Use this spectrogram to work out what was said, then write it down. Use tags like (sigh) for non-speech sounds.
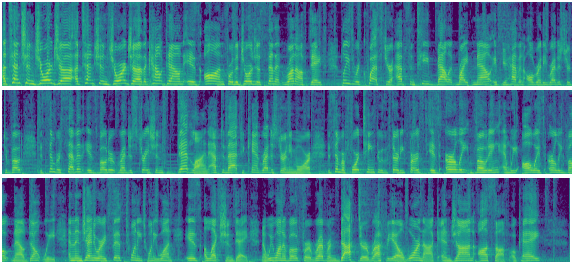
Attention, Georgia. Attention, Georgia. The countdown is on for the Georgia Senate runoff dates. Please request your absentee ballot right now if you haven't already registered to vote. December 7th is voter registration's deadline. After that, you can't register anymore. December 14th through the 31st is early voting, and we always early vote now, don't we? And then January 5th, 2021 is election day. Now, we want to vote for Reverend Dr. Dr. Raphael Warnock and Jon Ossoff, okay?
